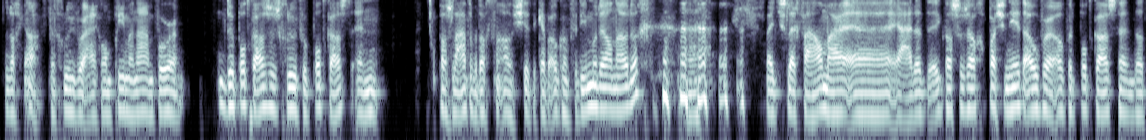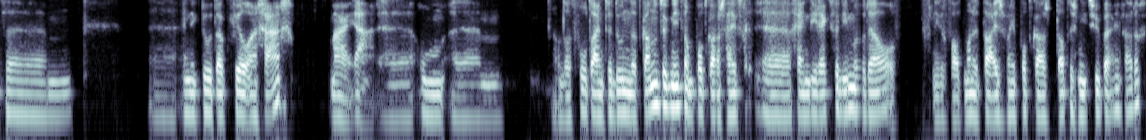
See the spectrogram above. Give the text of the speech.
Toen dacht ik, ah, ik groeivoer eigenlijk wel een prima naam voor de podcast. Dus groeivoer podcast. En pas later bedacht van, oh shit, ik heb ook een verdienmodel nodig. uh, beetje slecht verhaal, maar uh, ja, dat, ik was er zo gepassioneerd over, over het podcasten. Dat, uh, en ik doe het ook veel en graag. Maar ja, om, um, om dat fulltime te doen, dat kan natuurlijk niet. Want podcast heeft geen direct verdienmodel. Of in ieder geval het monetizen van je podcast, dat is niet super eenvoudig.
